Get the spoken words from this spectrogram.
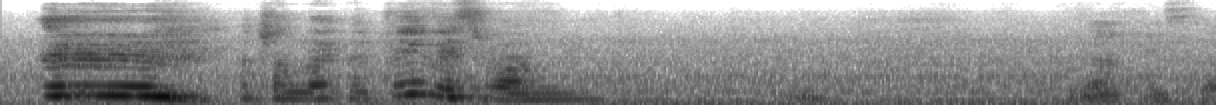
much unlike the previous one. Lucky so.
